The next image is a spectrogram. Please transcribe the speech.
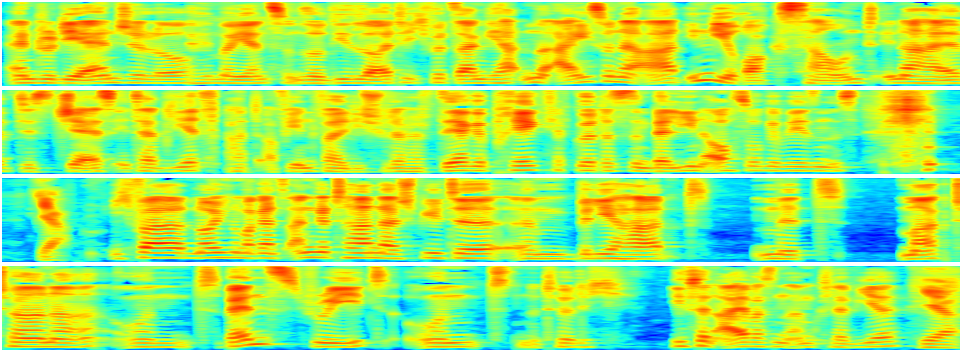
Andrew D'Angelo, Hilmar Jens und so. Diese Leute, ich würde sagen, die hatten eigentlich so eine Art Indie-Rock-Sound innerhalb des Jazz etabliert. Hat auf jeden Fall die Schülerschaft sehr geprägt. Ich habe gehört, dass es in Berlin auch so gewesen ist. Ja. Ich war neulich nochmal ganz angetan, da spielte ähm, Billy Hart mit Mark Turner und Ben Street und natürlich Ethan Iverson am Klavier ja.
